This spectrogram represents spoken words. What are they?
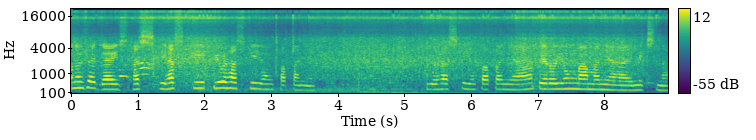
Ano siya guys? Husky. Husky. Pure husky yung papa niya. Pure husky yung papa niya. Pero yung mama niya ay mix na.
